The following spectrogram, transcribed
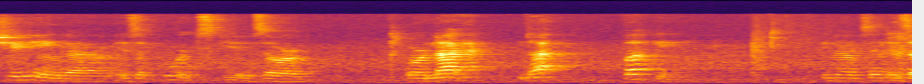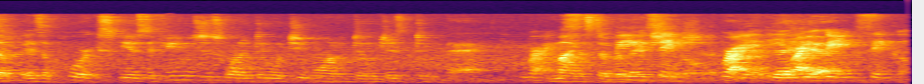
cheating uh, is a poor excuse, or or not not fucking. You know what I'm saying? Is a is a poor excuse. If you just want to do what you want to do, just do that. Right. Minus the being relationship. single. Right. Yeah, right. yeah. Being single.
